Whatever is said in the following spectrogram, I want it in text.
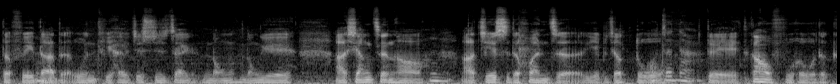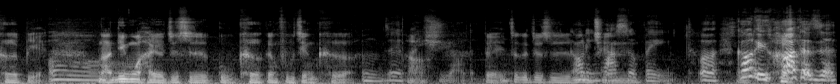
的肥大的问题，还有就是在农农业啊乡镇哈啊结石的患者也比较多，真的对，刚好符合我的科别。哦，那另外还有就是骨科跟附件科，嗯，这也蛮需要的。对，这个就是高龄化设备，呃，高龄化的人，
